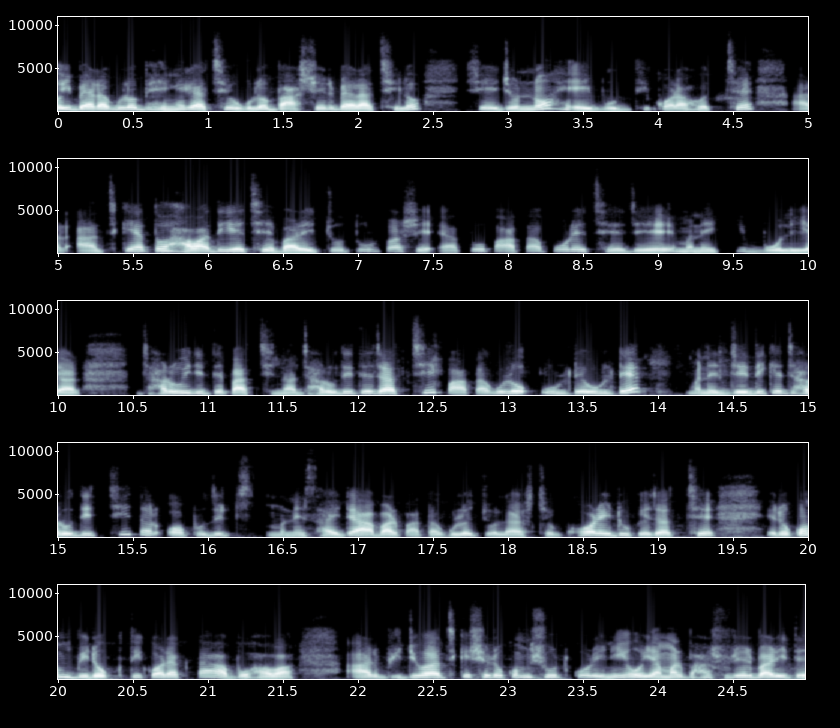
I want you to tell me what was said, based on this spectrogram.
ওই বেড়াগুলো ভেঙে গেছে, ওগুলো বাঁশের বেড়া ছিল, সেই জন্য এই বুদ্ধি করা হচ্ছে। আর আজকে এত হাওয়া দিয়েছে, বাড়ির চতুর্পাশে এত পাতা পড়েছে যে মানে কি বলি আর, ঝাড়ুই দিতে পারছি না। ঝাড়ু দিতে যাচ্ছি, পাতাগুলো উল্টে উল্টে মানে যেদিকে ঝাড়ু দিচ্ছি, তার অপোজিট মানে সাইডে আবার পাতাগুলো চলে আসছে, ঘরে ঢুকে যাচ্ছে, এরকম বিরক্তিকর একটা আবহাওয়া। আর ভিডিও আজকে সেরকম শ্যুট করিনি, ওই আমার ভাসুরের বাড়িতে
